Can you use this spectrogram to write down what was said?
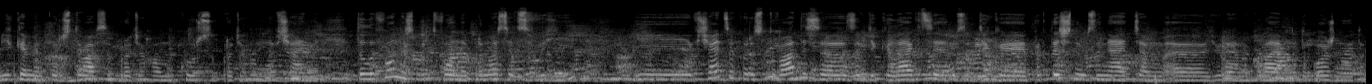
яким він користувався протягом курсу, протягом навчання. Телефони, смартфони приносять свої і вчаться користуватися завдяки лекціям, завдяки практичним заняттям. Е, Юлія Миколаївна до кожного там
